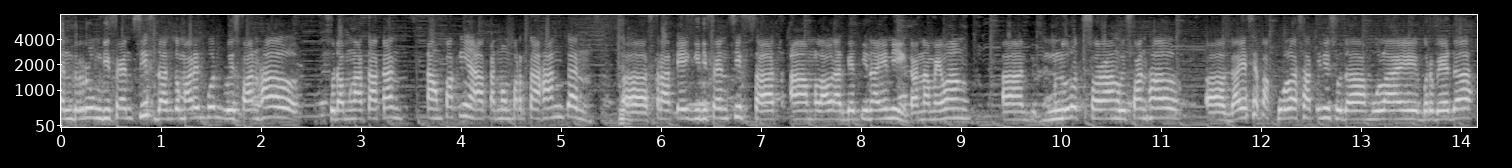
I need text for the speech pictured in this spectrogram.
cenderung defensif dan kemarin pun Luis van Gaal sudah mengatakan tampaknya akan mempertahankan uh, strategi defensif saat uh, melawan Argentina ini karena memang uh, menurut seorang Luis van Gaal uh, gaya sepak bola saat ini sudah mulai berbeda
